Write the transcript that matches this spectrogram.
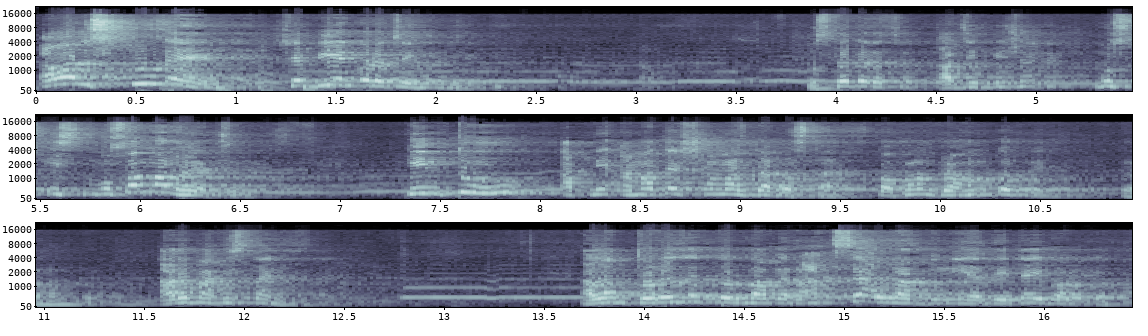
আমার স্টুডেন্ট সে বিয়ে করেছে হিন্দু। বুঝতে পেরেছেন? আজিব বিষয় না? মুসলমান হয়েছে। কিন্তু আপনি আমাদের সমাজ ব্যবস্থা কখনো গ্রহণ করবে? গ্রহণ করবে। আরও পাকিস্তানি। আল্লাহ তোরে যে তোর বাবা রাখছে আল্লাহর দুনিয়াতে, এটাই বড় কথা।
